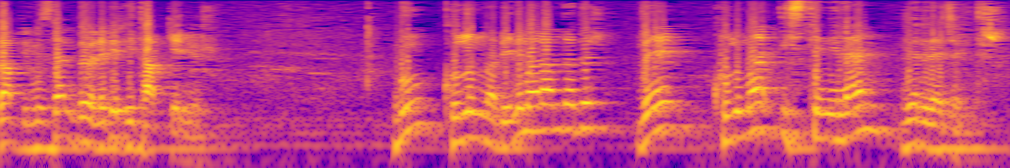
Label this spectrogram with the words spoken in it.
Rabbimizden böyle bir hitap geliyor. Bu kulumla benim aramdadır ve kuluma istenilen verilecektir.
